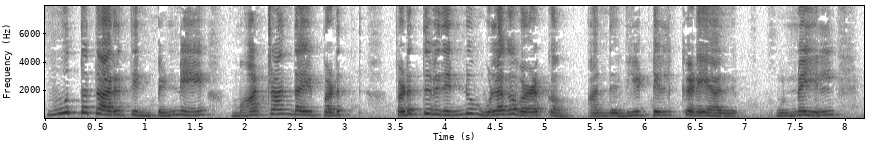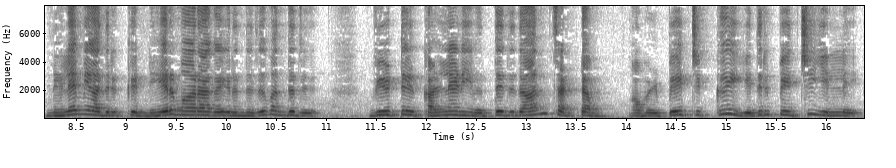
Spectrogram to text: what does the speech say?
மூத்த தாரத்தின் பெண்ணே மாற்றாந்தாய் படுத் படுத்துவதென்னும் உலக வழக்கம். அந்த வீட்டில் கிடையாது. உண்மையில் நிலைமை அதற்கு நேர்மாறாக இருந்தது வந்தது. வீட்டில் கல்லணி வைத்ததுதான் சட்டம். அவள் பேச்சுக்கு எதிர்பேச்சு இல்லை.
